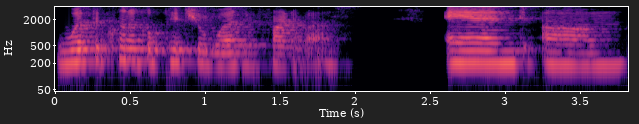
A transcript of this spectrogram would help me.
what the clinical picture was in front of us, and um,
